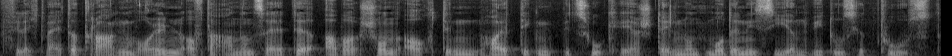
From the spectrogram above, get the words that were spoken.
vielleicht weitertragen wollen, auf der anderen Seite aber schon auch den heutigen Bezug herstellen und modernisieren, wie du es ja tust.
